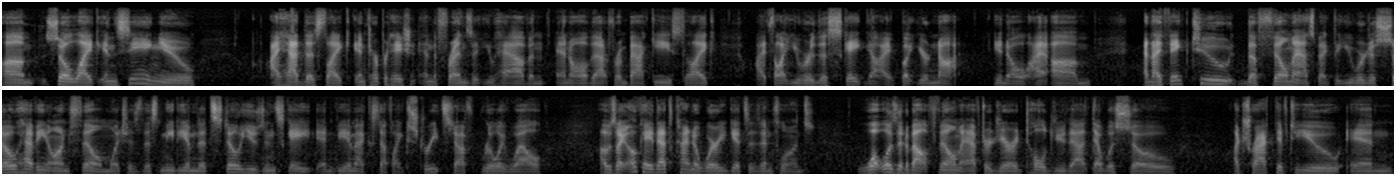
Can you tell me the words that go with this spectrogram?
Um, so like in seeing you, I had this like interpretation and the friends that you have and and all of that from back east. Like I thought you were the skate guy, but you're not. You know, I um, and I think too the film aspect that you were just so heavy on film, which is this medium that's still used in skate and BMX stuff, like street stuff, really well. I was like, okay, that's kind of where he gets his influence. What was it about film after Jared told you that that was so attractive to you in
